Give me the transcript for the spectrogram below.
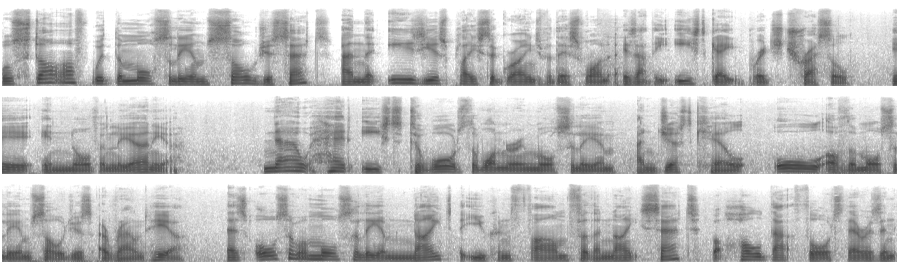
We'll start off with the Mausoleum Soldier set, and the easiest place to grind for this one is at the Eastgate Bridge Trestle, here in Northern Liurnia. Now head east towards the Wandering Mausoleum and just kill all of the Mausoleum soldiers around here. There's also a Mausoleum Knight that you can farm for the Knight set, but hold that thought, there is an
